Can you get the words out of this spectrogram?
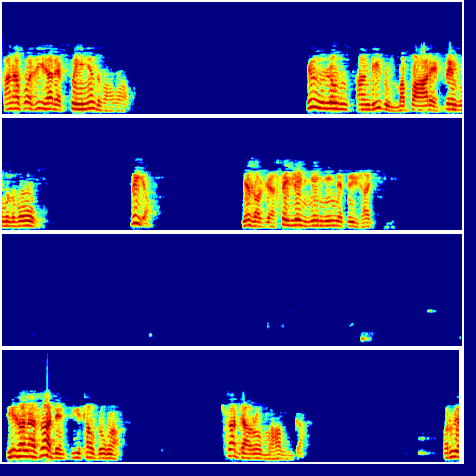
ခန္ဓာဖွဲ့စည်းထားတဲ့ပင်ရင်းသဘာဝပြုလို့လို့ဖန်တီးကိုမပါတဲ့ပင်ကိုယ်သဘောကိုသိအောင်မြတ်စွာဘုရားစိတ်လေးငြိမ်ငြိမ်နဲ့သိထားကြည့် ဒီခန္ဓာစတင်ဒီဆောက်တုံးကစတ္တရောမဟာဗုဒ္ဓပရိယ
